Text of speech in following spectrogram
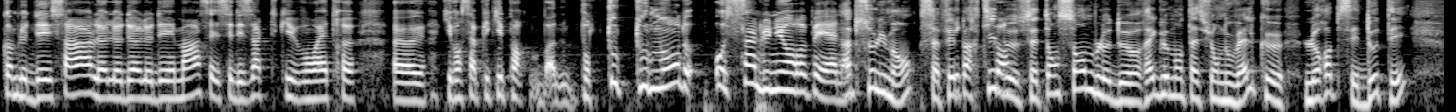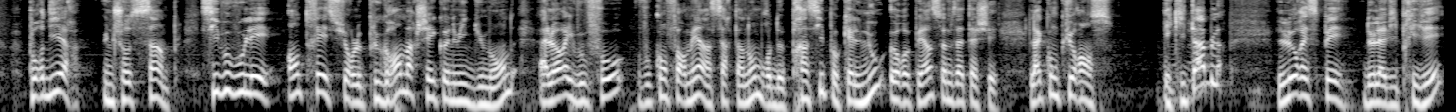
comme le DSA, le, le, DMA, c'est des actes qui vont être, euh, qui vont s'appliquer pour, pour tout, tout, le monde au sein de l'Union européenne. Absolument, ça fait partie de cet ensemble de réglementations nouvelles que l'Europe s'est dotée pour dire une chose simple. Si vous voulez entrer sur le plus grand marché économique du monde, alors il vous faut vous conformer à un certain nombre de principes auxquels nous, Européens, sommes attachés. La concurrence équitable, le respect de la vie privée,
